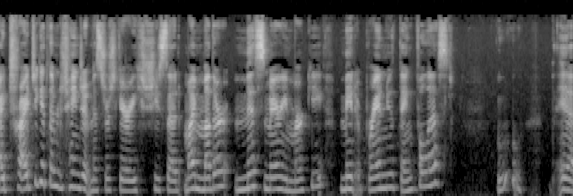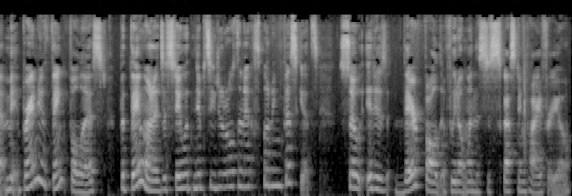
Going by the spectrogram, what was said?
I tried to get them to change it, Mr. Scary, she said. My mother, Miss Mary Murky, made a brand new thankful list. Ooh, a brand new thankful list, but they wanted to stay with Nipsey Doodles and exploding biscuits. So it is their fault if we don't win this disgusting pie for you.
